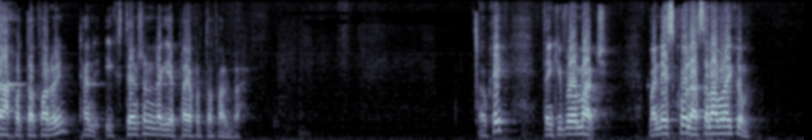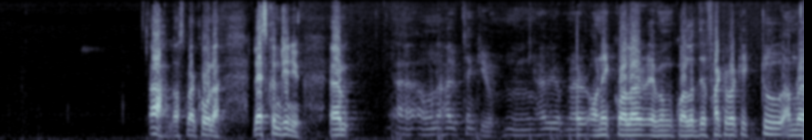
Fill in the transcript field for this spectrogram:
না করতে পারেন তাই এক্সটেনশন লাগে অ্যাপ্লাই করতে পারবা। Okay, thank you very much. My next caller, Assalamu Ah, lost my caller. Let's continue. Um, thank you আপনার অনেক কলার এবং কলারদের ফাঁকে ফাঁকে একটু আমরা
